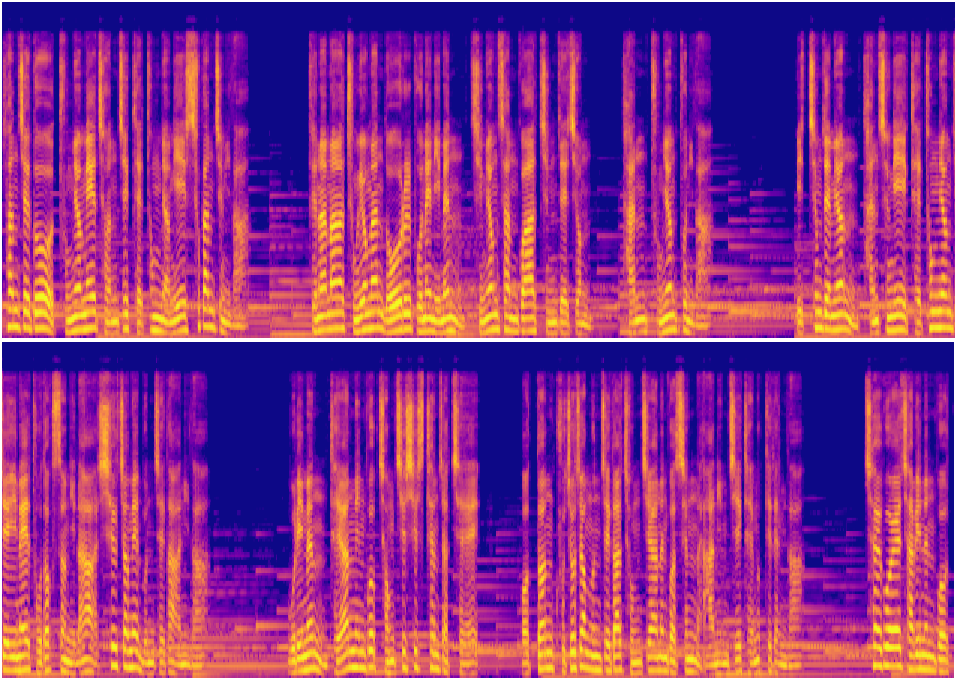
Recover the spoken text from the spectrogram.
현재도 두 명의 전직 대통령이 수감 중이다. 그나마 조용한 노후를 보낸 이는 김영삼과 김대중 단 두 명뿐이다. 이쯤 되면 단순히 대통령 개인의 도덕성이나 실정의 문제가 아니다. 우리는 대한민국 정치 시스템 자체에 어떤 구조적 문제가 존재하는 것은 아닌지 되묻게 된다. 최고의 자리는 곧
